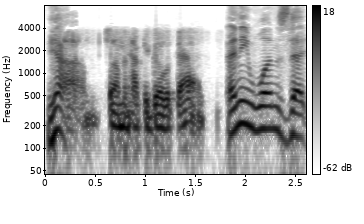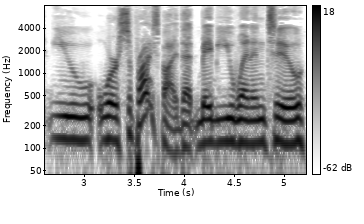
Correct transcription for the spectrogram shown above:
Yeah. Um, so I'm going to have to go with that. Any ones that you were surprised by that maybe you went into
